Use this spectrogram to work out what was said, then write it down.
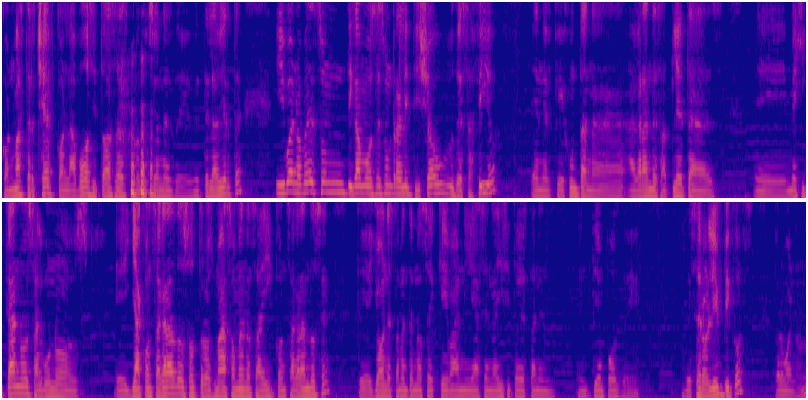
con Masterchef, con La Voz y todas esas producciones de, de tele abierta. Y bueno, es un, digamos, es un reality show, desafío, en el que juntan a, grandes atletas eh, mexicanos, algunos eh, ya consagrados, otros más o menos ahí consagrándose, que yo honestamente no sé qué van y hacen ahí si todavía están en, tiempos de, ser olímpicos, pero bueno,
